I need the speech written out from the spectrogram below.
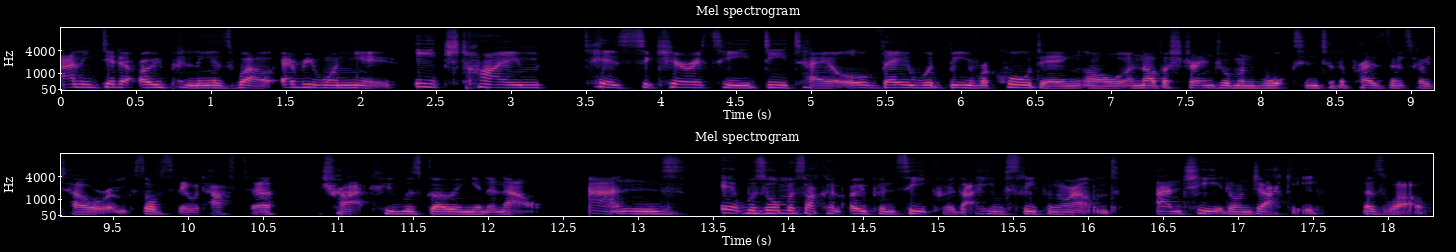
and he did it openly as well. Everyone knew. Each time his security detail, they would be recording, or oh, another strange woman walks into the president's hotel room, because obviously they would have to track who was going in and out. And it was almost like an open secret that he was sleeping around and cheated on Jackie as well.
